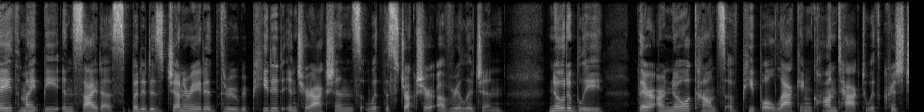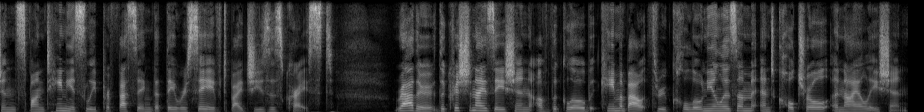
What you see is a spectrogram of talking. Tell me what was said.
Faith might be inside us, but it is generated through repeated interactions with the structure of religion. Notably, there are no accounts of people lacking contact with Christians spontaneously professing that they were saved by Jesus Christ. Rather, the Christianization of the globe came about through colonialism and cultural annihilation.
